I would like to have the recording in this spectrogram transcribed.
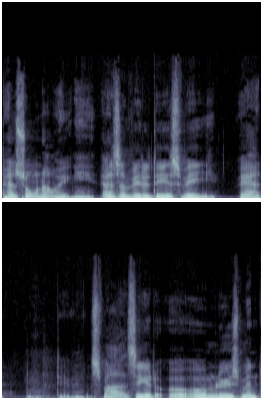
personafhængig. Altså vil DSV være det svaret er sikkert åbenløst, men,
